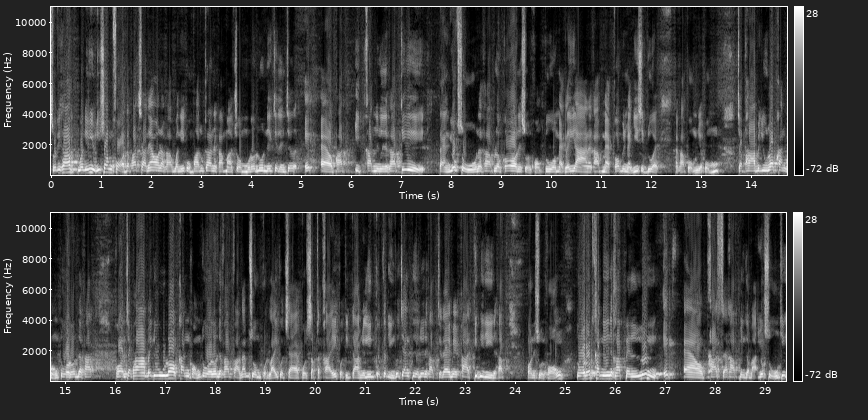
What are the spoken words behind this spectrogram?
สวัสดีครับ วันนี้อยู่ที่ช่อง Ford พัทชาแนลนะครับ วันนี้ผมพาทุกท่านนะครับ มาชมรถรุ่น Next Challenger XL พัทอีกคันหนึ่งเลยนะครับ ที่ แต่งยกสูงนะครับ แล้วก็ในส่วนของตัวแม็กและยานะครับแม็กก็เป็นแม็ก20 ด้วยนะครับผมเดี๋ยวผมจะพาไปดูรอบคันของตัวรถนะครับ ก่อนจะพาไปดูรอบคันของตัวรถนะครับ ฝากท่านผู้ชมกดไลค์กดแชร์กด subscribe กดติดตามอย่าลืมกดกระดิ่งเพื่อแจ้งเตือนด้วยนะครับ จะได้ไม่พลาดคลิปดีๆนะครับก็ในส่วนของตัวรถคันนี้นะครับเป็นรุ่น XL Plus นะครับเป็นกระบะยกสูงที่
